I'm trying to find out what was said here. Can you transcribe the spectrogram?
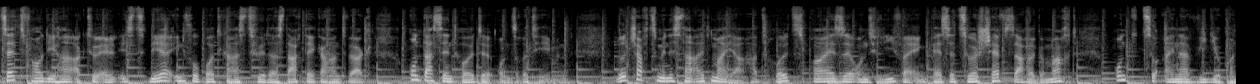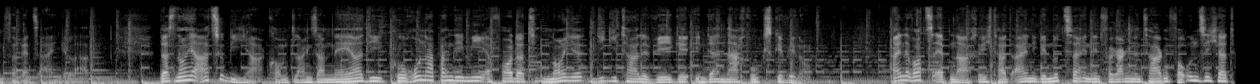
ZVDH aktuell ist der Infopodcast für das Dachdeckerhandwerk und das sind heute unsere Themen. Wirtschaftsminister Altmaier hat Holzpreise und Lieferengpässe zur Chefsache gemacht und zu einer Videokonferenz eingeladen. Das neue Azubi-Jahr kommt langsam näher. Die Corona-Pandemie erfordert neue digitale Wege in der Nachwuchsgewinnung. Eine WhatsApp-Nachricht hat einige Nutzer in den vergangenen Tagen verunsichert.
